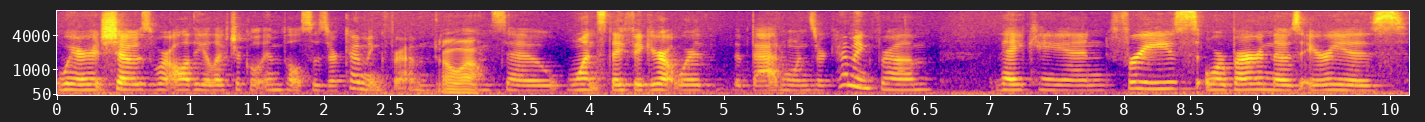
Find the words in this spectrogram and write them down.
where it shows where all the electrical impulses are coming from. Oh, wow. And so once they figure out where the bad ones are coming from, they can freeze or burn those areas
